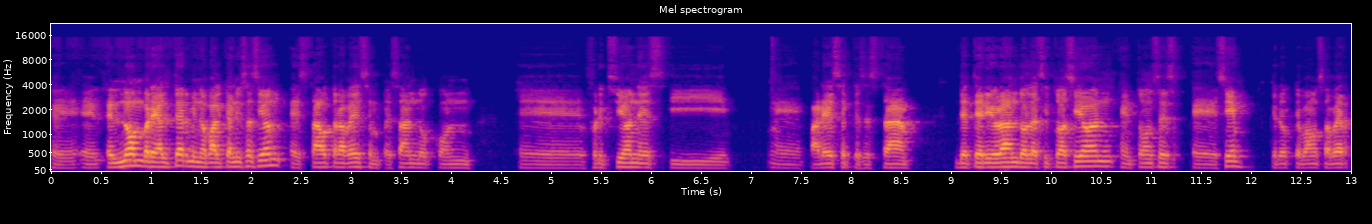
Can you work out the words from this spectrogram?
eh, el, nombre al término balcanización, está otra vez empezando con eh, fricciones y parece que se está deteriorando la situación. Entonces, sí, creo que vamos a ver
